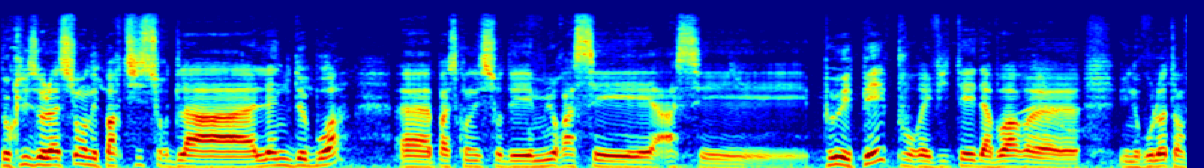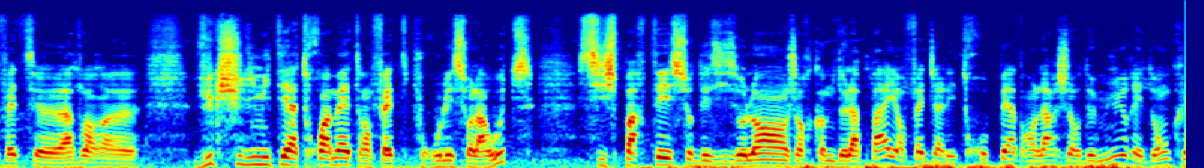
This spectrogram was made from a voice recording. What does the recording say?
Donc l'isolation, on est parti sur de la laine de bois euh, parce qu'on est sur des murs assez, assez peu épais pour éviter d'avoir euh, une roulotte en fait. Euh, avoir vu que je suis limité à 3 mètres en fait pour rouler sur la route. Si je partais sur des isolants genre comme de la paille, en fait j'allais trop perdre en largeur de mur et donc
